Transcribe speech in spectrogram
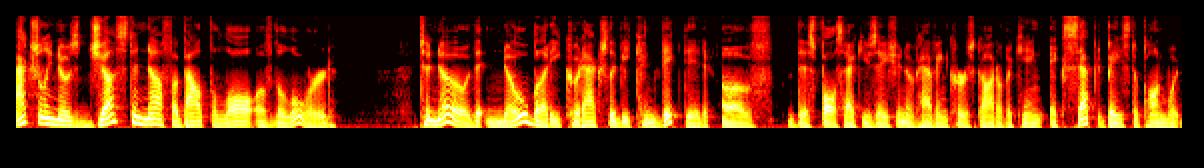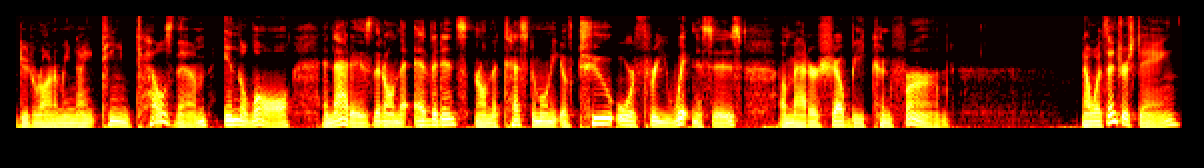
actually knows just enough about the law of the Lord to know that nobody could actually be convicted of this false accusation of having cursed God or the king except based upon what Deuteronomy 19 tells them in the law, and that is that on the evidence and on the testimony of two or three witnesses, a matter shall be confirmed. Now, what's interesting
